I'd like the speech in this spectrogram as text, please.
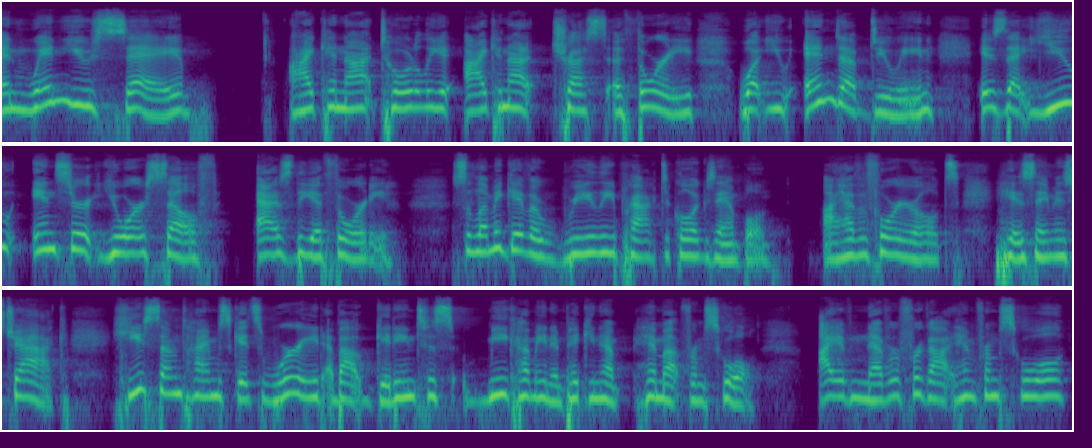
And when you say, I cannot totally, I cannot trust authority. What you end up doing is that you insert yourself as the authority. So let me give a really practical example. I have a four year old. His name is Jack. He sometimes gets worried about getting to me coming and picking up him up from school. I have never forgot him from school.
